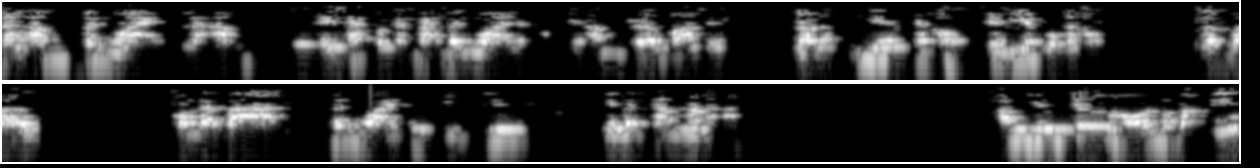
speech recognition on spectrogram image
đàn âm bên ngoài là âm thể xác của các bạn bên ngoài là một cái âm rờ mở thì đó là vía cái hồn, cái vía của cái hồn. Là vợ còn đàn bà bên ngoài thường tìm dương thì bên trong nó là âm. Âm dương tương hội mà bất biết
